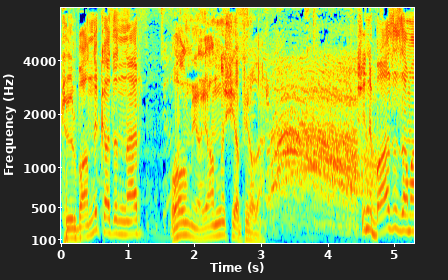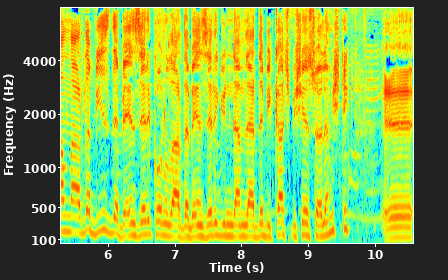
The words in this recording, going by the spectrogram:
türbanlı kadınlar olmuyor yanlış yapıyorlar. Şimdi bazı zamanlarda biz de benzeri konularda benzeri gündemlerde birkaç bir şey söylemiştik. Ee,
